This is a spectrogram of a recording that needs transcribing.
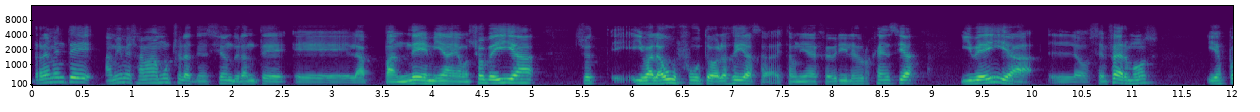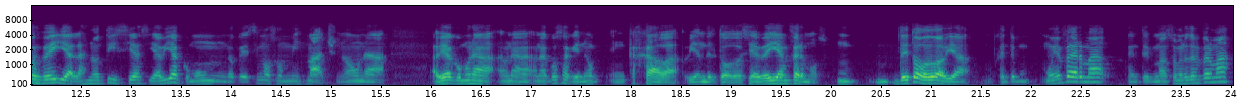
realmente a mí me llamaba mucho la atención durante eh, la pandemia, digamos, yo veía yo iba a la UFU todos los días, a esta unidad de febriles de urgencia, y veía los enfermos, y después veía las noticias, y había como un, lo que decimos un mismatch, ¿no? Una, había como una, una, cosa que no encajaba bien del todo. O sea, veía enfermos de todo, había gente muy enferma, gente más o menos enferma,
